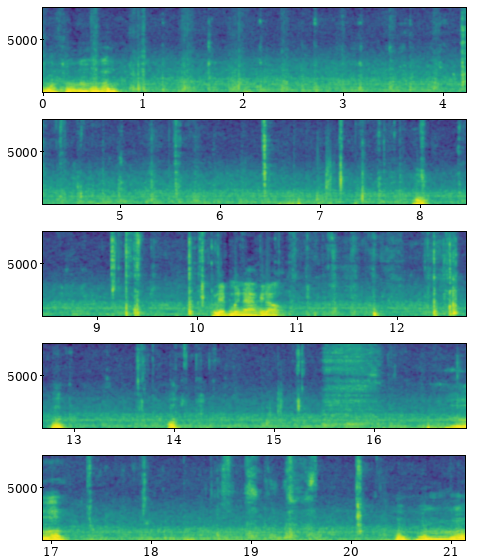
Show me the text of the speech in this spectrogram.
อื้อหืออืม เล็บมือนางพี่น้องอืมอืมอืมอื้อหือ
